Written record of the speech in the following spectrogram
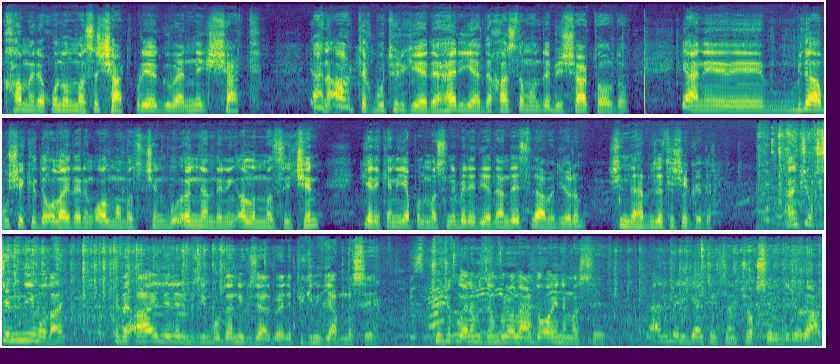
kamera konulması şart. Buraya güvenlik şart. Yani artık bu Türkiye'de her yerde Kastamonu'da bir şart oldu. Yani e, bir daha bu şekilde olayların olmaması için, bu önlemlerin alınması için gerekenin yapılmasını belediyeden de istirham ediyorum. Şimdi hepinize teşekkür ederim. En çok sevindiğim olay evet, ailelerimizin burada ne güzel böyle piknik yapması, çocuklarımızın buralarda oynaması. Yani beni gerçekten çok sevindiriyor abi.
